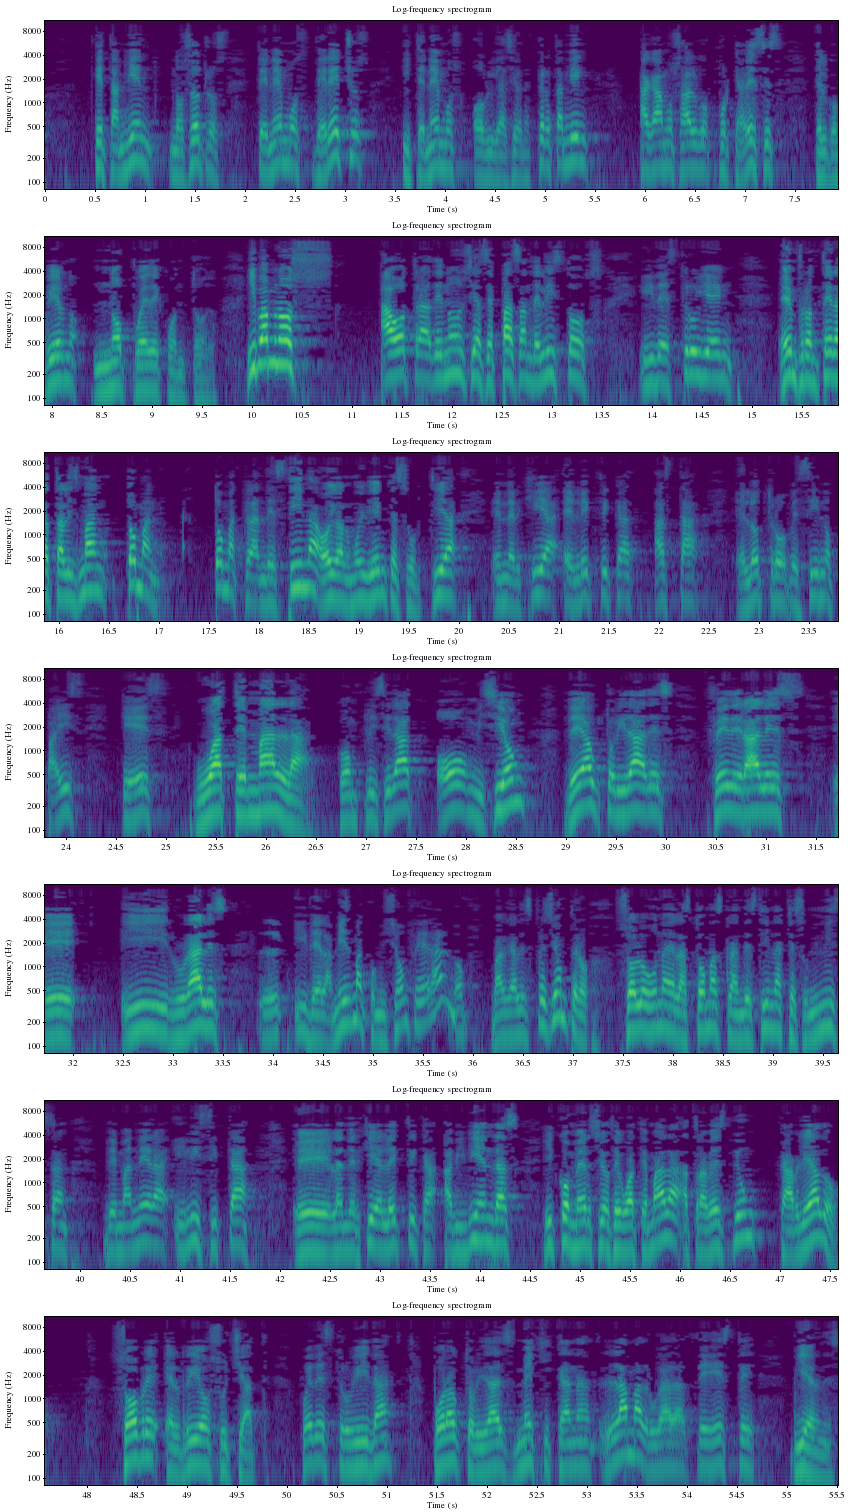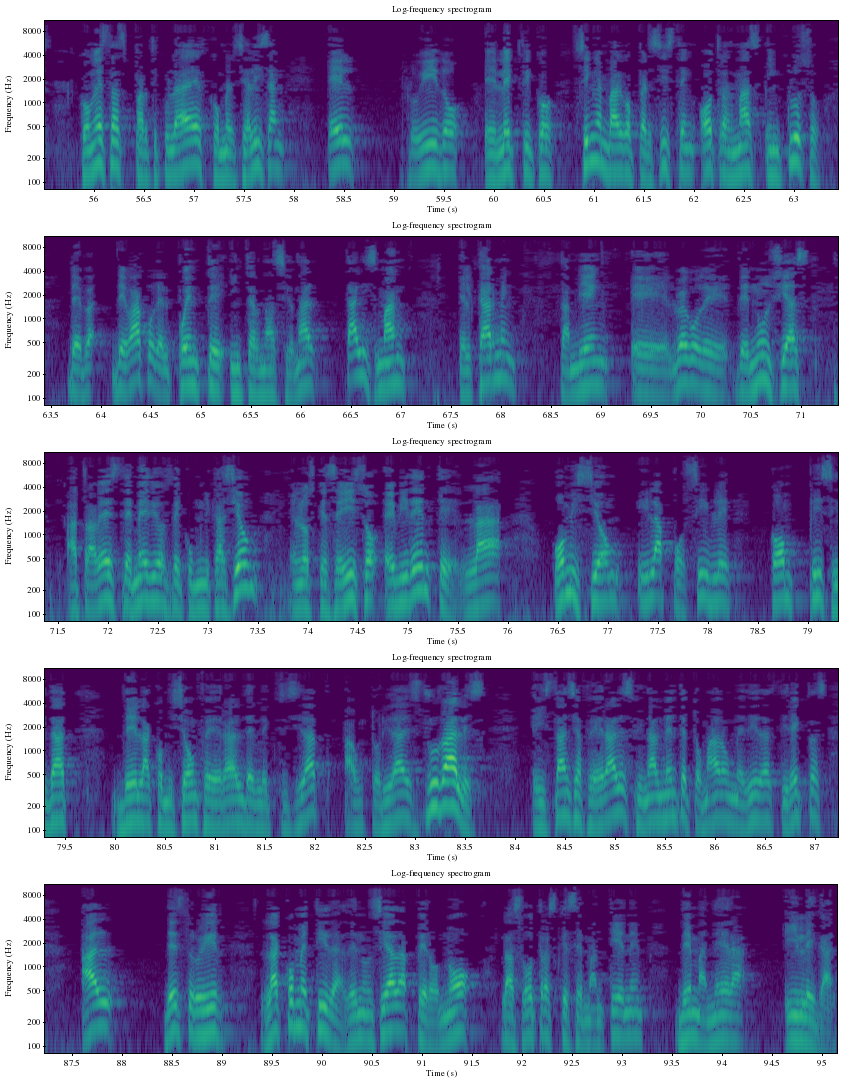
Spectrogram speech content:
que también nosotros tenemos derechos y tenemos obligaciones, pero también hagamos algo porque a veces el gobierno no puede con todo. Y vámonos a otra denuncia, se pasan de listos y destruyen en frontera talismán, toman toma clandestina, oigan muy bien que surtía energía eléctrica hasta el otro vecino país que es Guatemala, complicidad o omisión de autoridades federales eh, y rurales y de la misma Comisión Federal, no valga la expresión, pero solo una de las tomas clandestinas que suministran de manera ilícita eh, la energía eléctrica a viviendas y comercios de Guatemala a través de un cableado sobre el río Suchiate. Fue destruida por autoridades mexicanas la madrugada de este viernes. Con estas particularidades comercializan el fluido eléctrico, sin embargo persisten otras más, incluso debajo del puente internacional. Talismán, el Carmen, también eh, luego de denuncias a través de medios de comunicación en los que se hizo evidente la omisión y la posible complicidad de la Comisión Federal de Electricidad, autoridades rurales e instancias federales finalmente tomaron medidas directas al destruir la cometida, denunciada, pero no las otras que se mantienen de manera ilegal.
